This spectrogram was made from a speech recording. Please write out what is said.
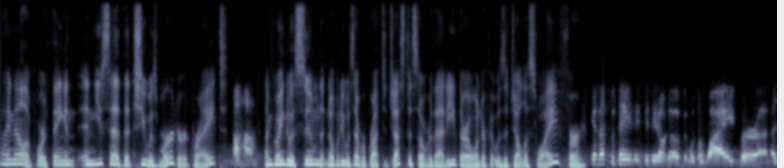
I know, a poor thing. And and you said that she was murdered, right? uh huh. I'm going to assume that nobody was ever brought to justice over that either. I wonder if it was a jealous wife or. Yeah, that's what they they said. They don't know if it was a wife or a, a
